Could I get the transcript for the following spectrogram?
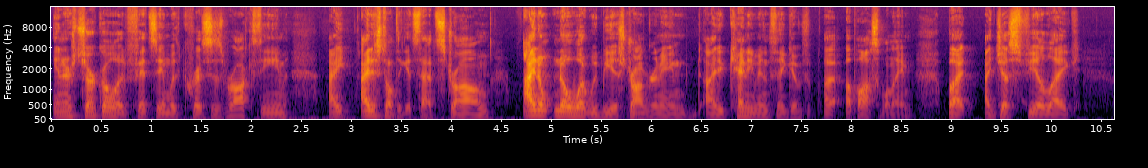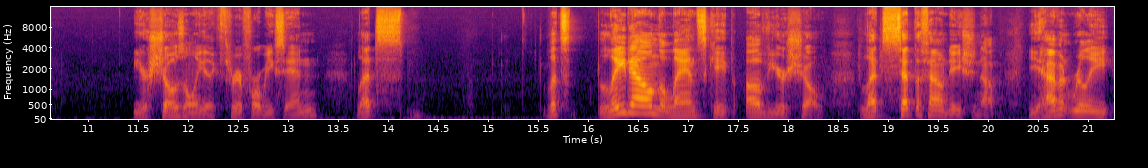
Inner Circle, it fits in with Chris's rock theme. I, I just don't think it's that strong. I don't know what would be a stronger name. I can't even think of a, a possible name. But I just feel like your show's only like three or four weeks in. Let's let's lay down the landscape of your show. Let's set the foundation up. You haven't really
